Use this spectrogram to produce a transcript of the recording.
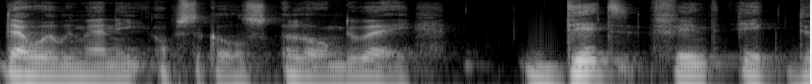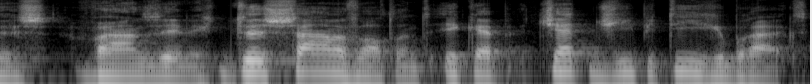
There will be many obstacles along the way. Dit vind ik dus waanzinnig. Dus samenvattend, ik heb ChatGPT gebruikt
